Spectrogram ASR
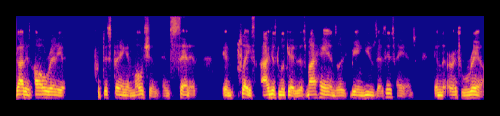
God has already put this thing in motion and set it in place. I just look at it as my hands are being used as his hands in the earth realm.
